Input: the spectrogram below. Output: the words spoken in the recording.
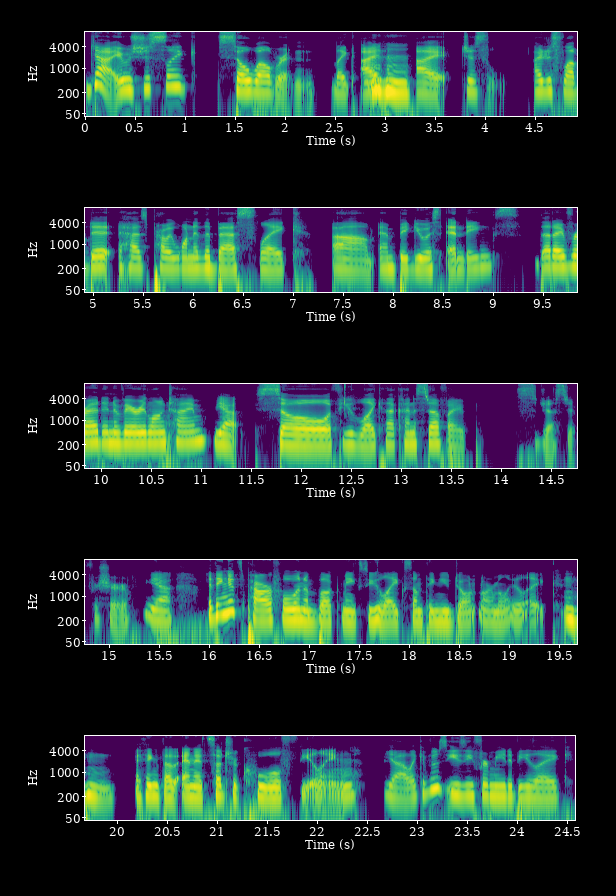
yeah, it was just like so well written. Like I Mhm. I just I just loved it. It has probably one of the best like um ambiguous endings that I've read in a very long time. Yeah. So if you like that kind of stuff, I suggest it for sure. Yeah. I think it's powerful when a book makes you like something you don't normally like. Mm-hmm. I think that, and it's such a cool feeling. Yeah, like if it was easy for me to be like,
